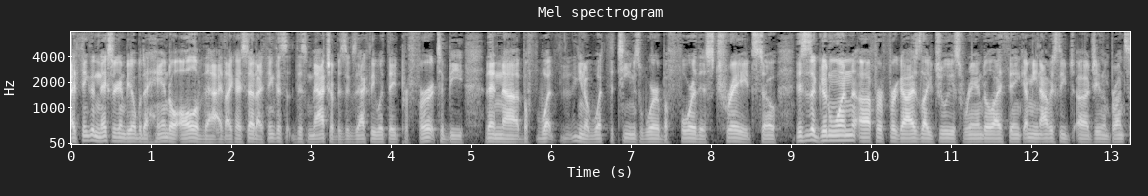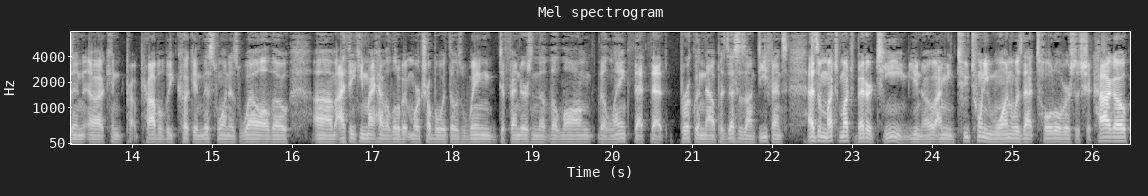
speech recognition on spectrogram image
I think the Knicks are going to be able to handle all of that. Like I said, I think this this matchup is exactly what they'd prefer it to be than uh, what you know what the teams were before this trade. So this is a good one uh, for for guys like Julius Randle. I think. I mean, obviously uh, Jalen Brunson uh, can pr- probably cook in this one as well. Although um, I think he might have a little bit more trouble with those wing defenders and the, the long the length that that Brooklyn now possesses on defense as a much much better team. You know, I mean, 221 was that total versus Chicago,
